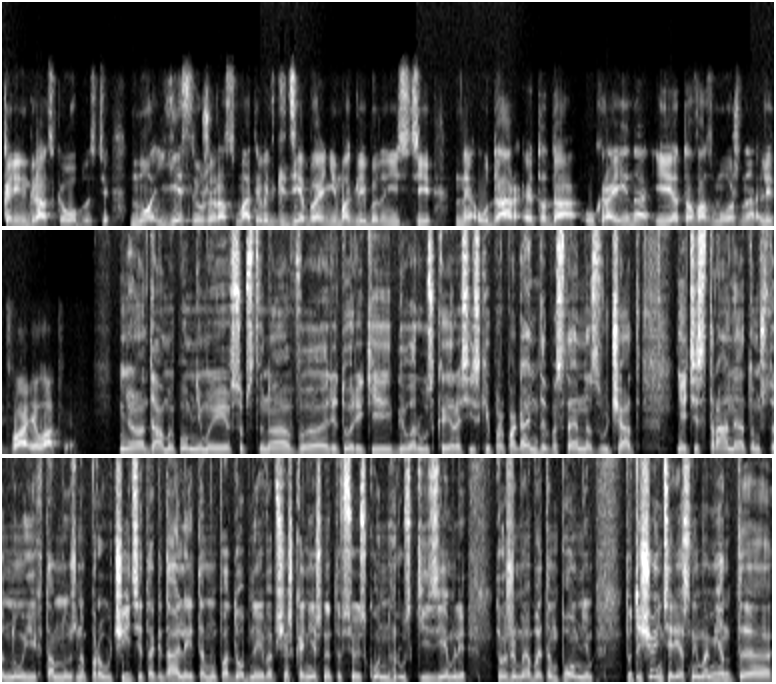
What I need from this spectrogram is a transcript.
Калининградской области. Но если уже рассматривать, где бы они могли бы нанести э, удар, это да, Украина, и это, возможно, Литва и Латвия. Э, да, мы помним и, собственно, в риторике белорусской и российской пропаганды постоянно звучат эти страны о том, что, ну, их там нужно проучить и так далее и тому подобное. И вообще, конечно, это все исконно русские земли. Тоже мы об этом помним. Тут еще интересный момент. Э,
